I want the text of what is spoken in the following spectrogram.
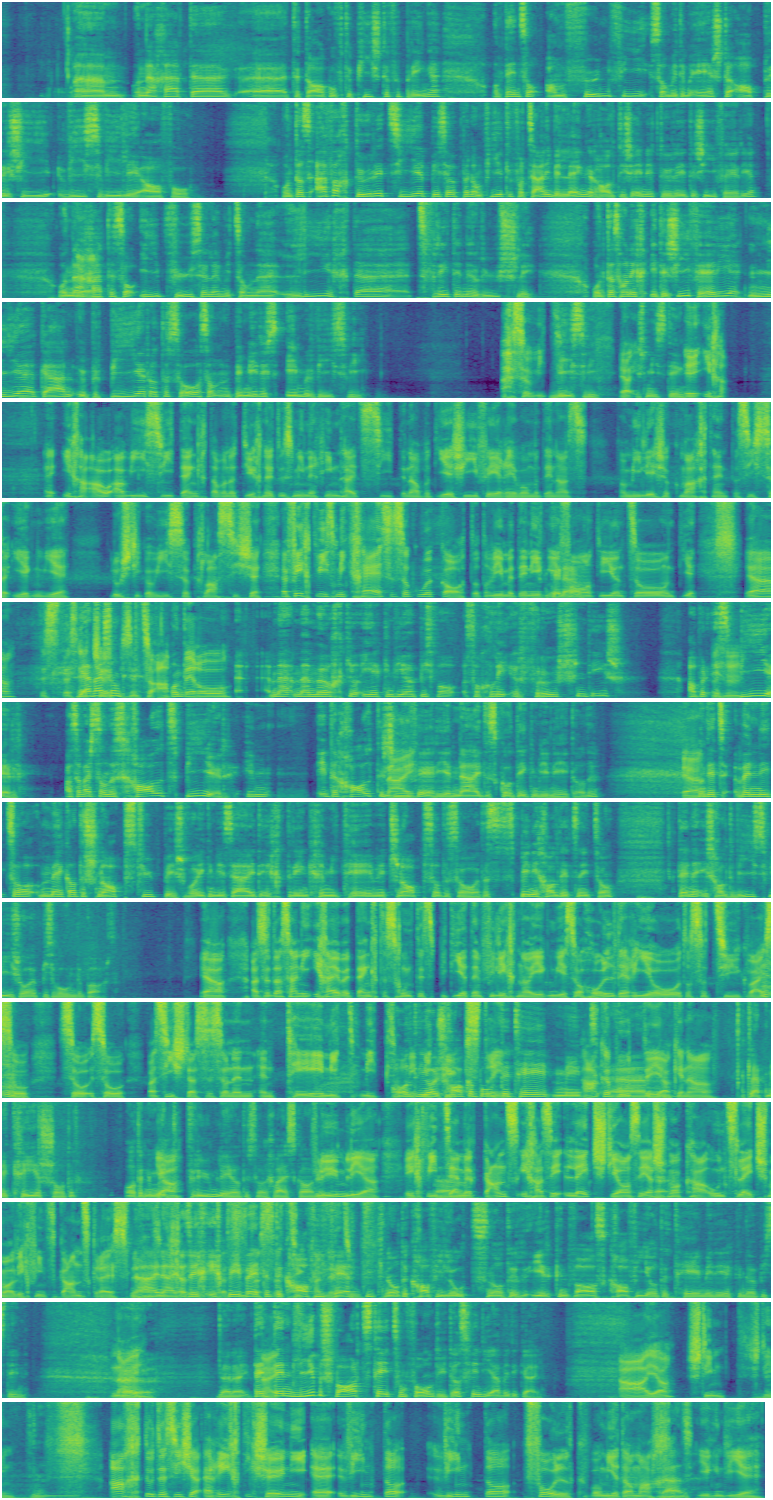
Ähm, und nachher den, äh, den Tag auf der Piste verbringen. Und dann so am 5 Uhr, so mit dem ersten Après-Ski Weissweile anfangen. Und das einfach durchziehen bis etwa am Viertel vor 10 weil länger halt ist eh nicht durch in der Skiferien. Und dann yeah. so einpfüseln mit so einem leichten, zufriedenen Räuschli. Und das habe ich in der Skiferien nie gern über Bier oder so, sondern bei mir ist es immer Weisswein. Also Weisswein ja, ist mein Ding. Ich, ich, ich habe auch an Weisswein gedacht, aber natürlich nicht aus meinen Kindheitszeiten, aber die Skiferien, die wir dann als Familie schon gemacht haben, das ist so irgendwie lustigerweise so klassische, äh, vielleicht wie es mit Käse so gut geht, oder wie man dann irgendwie genau. Fondue und so und die, ja, das, das ja, hat schon etwas, und so Apero. Und, äh, man, man möchte ja irgendwie etwas, was so ein bisschen erfrischend ist, aber mhm. ein Bier, also weißt du, so ein kaltes Bier im, in der kalten Skiferien, nein, das geht irgendwie nicht, oder? Yeah. Und jetzt, wenn nicht so mega der Schnaps-Typ bist, der irgendwie sagt, ich trinke mit Tee mit Schnaps oder so, das bin ich halt jetzt nicht so, dann ist halt Weisswein schon etwas Wunderbares. Ja, also das habe ich, ich habe eben gedacht, das kommt jetzt bei dir dann vielleicht noch irgendwie so Holderio oder so Zeug, weißt du, mm -mm. so, so, so, was ist das, so ein, ein Tee mit, mit, Holderio mit, mit ist Hagebutte-Tee mit... Hagebutte, ähm, ja genau. Ich glaube mit Kirsch, oder? Oder mit ja. Pflümli oder so, ich weiß gar nicht. Pflümli, ja. Ich finde es ja. ganz, ich habe sie letztes Jahr das erste. Mal gehabt und das letzte Mal. Ich finde es ganz grässlich. Nein, nein, also ich, ich das, bin weder der Kaffee fertig, noch der Kaffee Lutz, noch der irgendwas, Kaffee oder Tee mit irgendetwas drin. Nein. Äh, nein, nein. Dann, dann lieber Schwarztee zum Fondue, das finde ich auch wieder geil. Ah ja, stimmt, stimmt. Ach du, das ist ja eine richtig schöne äh, Winter, Winterfolge, die wir da machen, ja. irgendwie.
